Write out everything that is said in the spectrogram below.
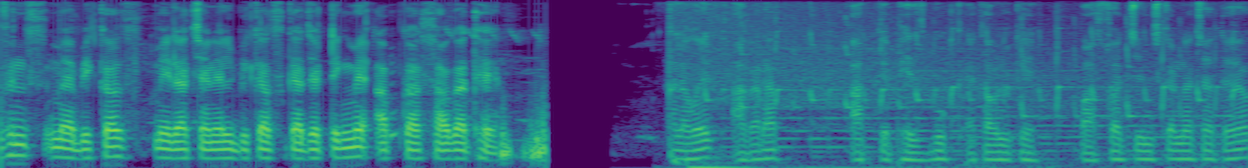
फ्रेंड्स, मैं विकास, मेरा चैनल विकास गैजेटिंग में आपका स्वागत है। हेलो भाई अगर आप आपके फेसबुक अकाउंट के पासवर्ड चेंज करना चाहते हो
